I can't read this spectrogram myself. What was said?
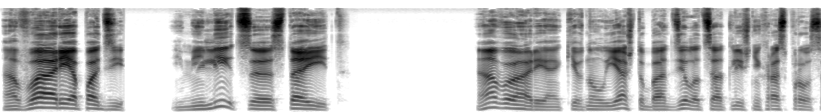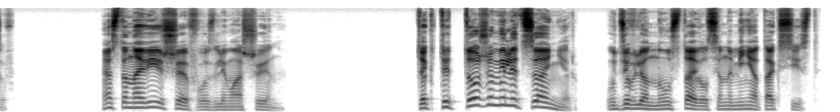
Авария, поди. И милиция стоит. «Авария», — кивнул я, чтобы отделаться от лишних расспросов. «Останови, шеф, возле машин». «Так ты тоже милиционер?» — удивленно уставился на меня таксист.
